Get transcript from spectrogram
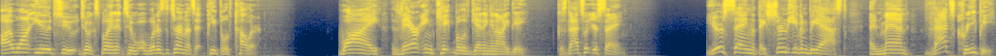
I want you to to explain it to what is the term that's at people of color. Why they're incapable of getting an ID. Because that's what you're saying. You're saying that they shouldn't even be asked. And man, that's creepy.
